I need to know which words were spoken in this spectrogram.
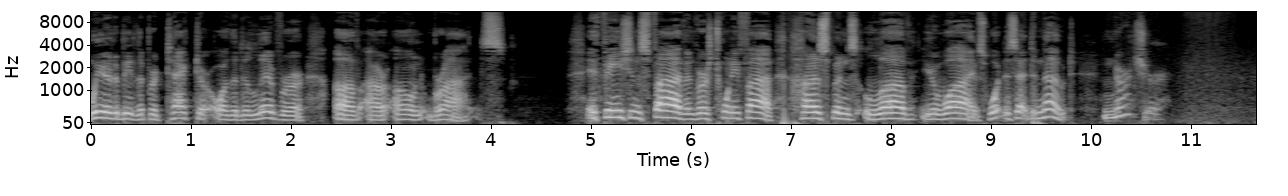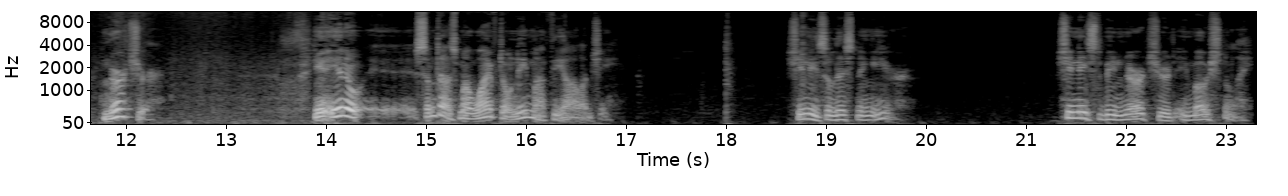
We are to be the protector or the deliverer of our own brides. Ephesians 5 and verse 25 Husbands, love your wives. What does that denote? Nurture. Nurture. You, you know, sometimes my wife don't need my theology. She needs a listening ear. She needs to be nurtured emotionally.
